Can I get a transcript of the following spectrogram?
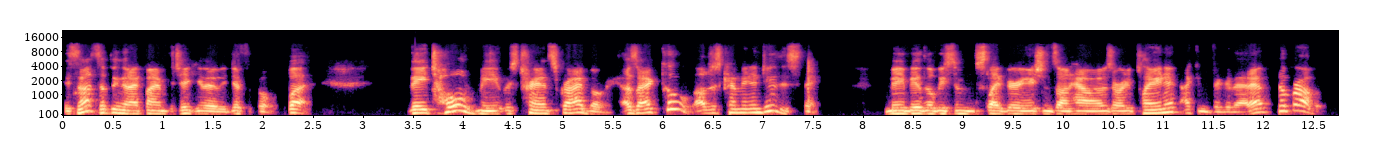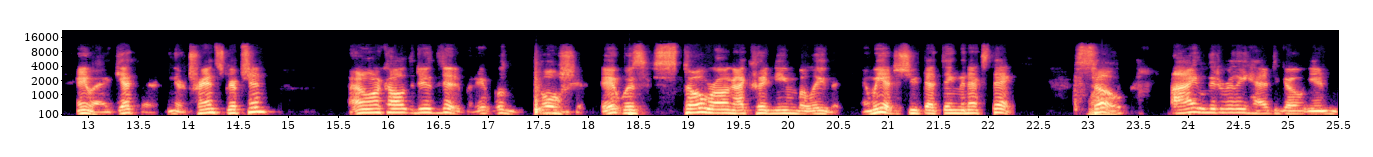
It's not something that I find particularly difficult, but they told me it was transcribed already. I was like, cool, I'll just come in and do this thing. Maybe there'll be some slight variations on how I was already playing it. I can figure that out. No problem. Anyway, I get there. And their transcription, I don't want to call it the dude that did it, but it was bullshit. It was so wrong, I couldn't even believe it. And we had to shoot that thing the next day. So I literally had to go in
